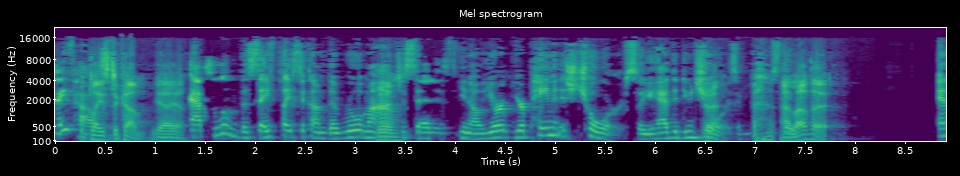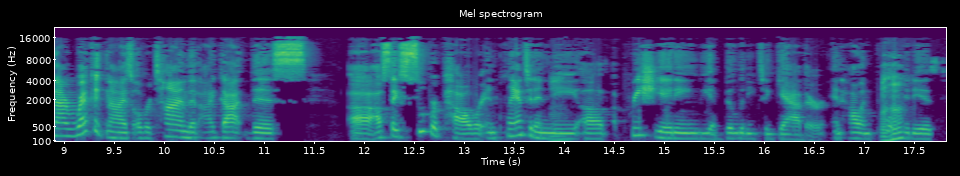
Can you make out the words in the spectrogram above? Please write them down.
safe house. The place to come. Yeah, yeah. Absolutely. The safe place to come. The rule my yeah. aunt just said is, you know, your your payment is chores. So you had to do chores. I love it. And I recognized over time that I got this uh, I'll say superpower implanted in me mm-hmm. of appreciating the ability to gather and how important uh-huh. it is to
